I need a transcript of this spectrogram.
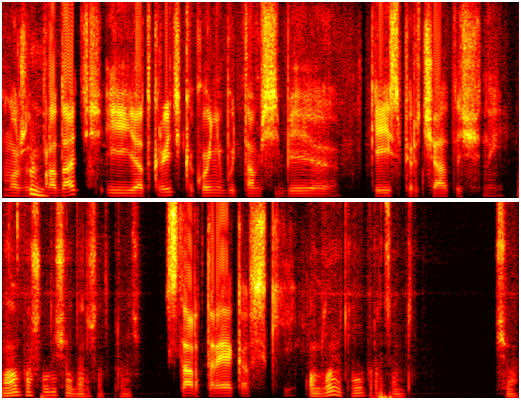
может продать и открыть какой-нибудь там себе кейс перчаточный. Ну он пошел еще дальше открывать. StatTrak овский. Он ловит low процент. Все.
